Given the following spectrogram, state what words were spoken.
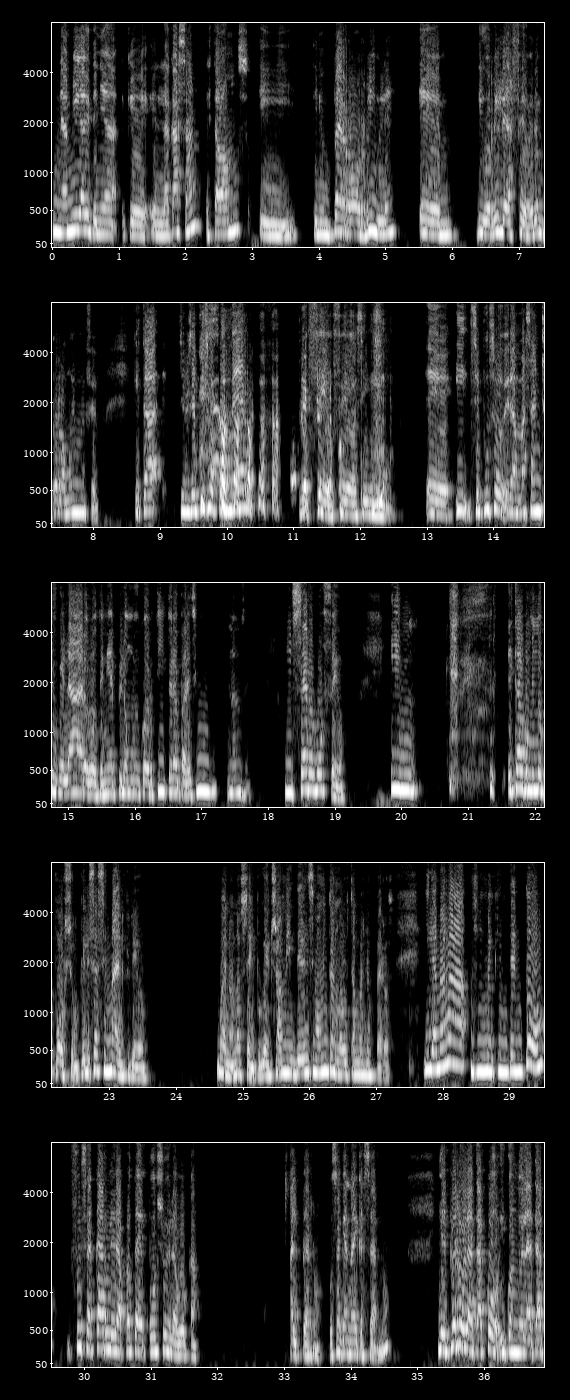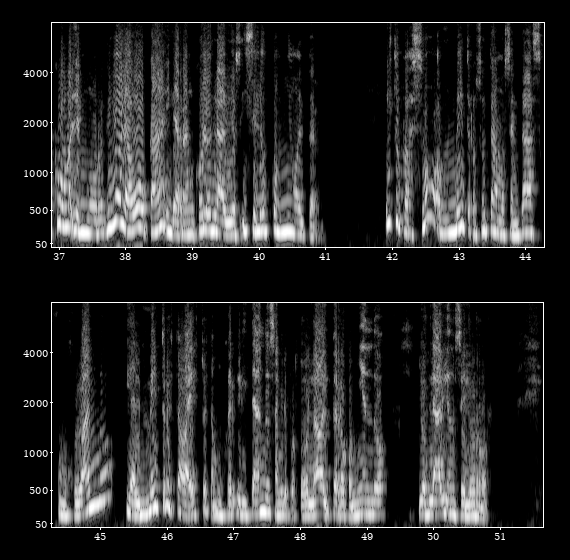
una amiga que tenía, que en la casa estábamos y tenía un perro horrible. Em, digo, horrible era feo, era un perro muy, muy feo. Que estaba, se puso a comer pero feo, feo, así como. Eh, y se puso, era más ancho que largo, tenía el pelo muy cortito, era parecía un, no sé, un cerdo feo. Y estaba comiendo pollo, que les hace mal, creo. Bueno, no sé, porque yo a mí desde ese momento no me gustan más los perros. Y la mamá lo que intentó fue sacarle la pata de pollo de la boca al perro, cosa que no hay que hacer, ¿no? Y el perro la atacó, y cuando la atacó, le mordió la boca y le arrancó los labios y se los comió el perro. Esto pasó a un metro, nosotros estábamos sentadas como jugando y al metro estaba esto, esta mujer gritando, sangre por todos lados, el perro comiendo los labios, no sé, el horror.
